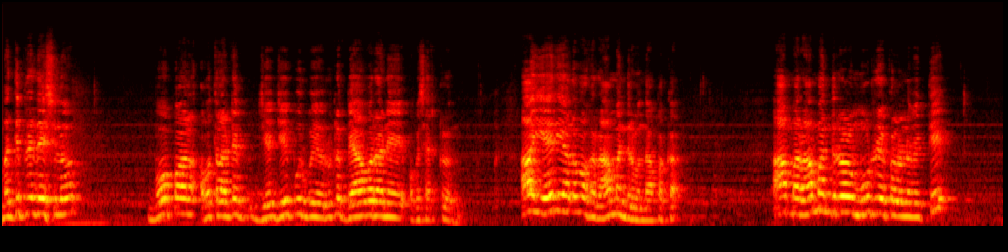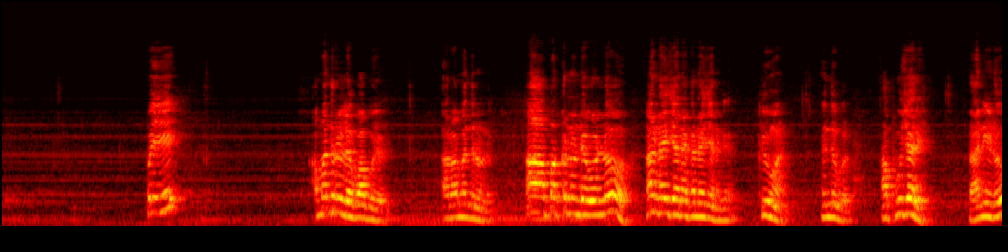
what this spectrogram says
మధ్యప్రదేశ్లో భోపాల్ అవతల అంటే జై జైపూర్ పోయే రూట్లో బ్యావర్ అనే ఒక సర్కిల్ ఉంది. ఆ ఏరియాలో ఒక రామ మందిరం ఉంది ఆ పక్క. ఆ మ- రామ మందిరంలో మూడు రేకులు ఉన్న వ్యక్తి పోయి ఆ మందిరంలో బాబోయాడు ఆ రామ మందిరంలో ఆ పక్కన ఉండేవాళ్ళు నైజానక నైజానక క్యూ అని. ఎందుకు? ఆ పూజారి రానీడు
